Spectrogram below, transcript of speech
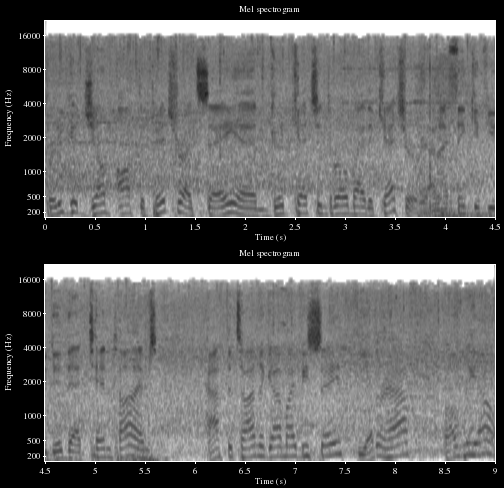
pretty good jump off the pitcher, I'd say, and good catch and throw by the catcher. And I think if you did that 10 times, half the time the guy might be safe. The other half, probably out.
